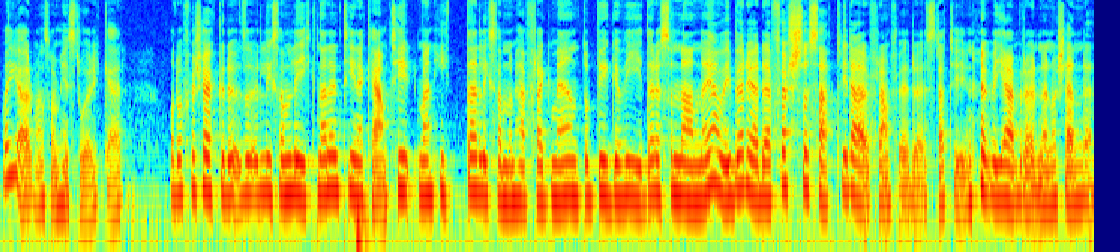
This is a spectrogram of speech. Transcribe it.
Vad gör man som historiker? Och då försöker du liksom likna den Tina Camp. Man hittar liksom de här fragment och bygger vidare. Så Nanna och jag, vi började, först så satt vi där framför statyn vid järnbrunnen och kände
